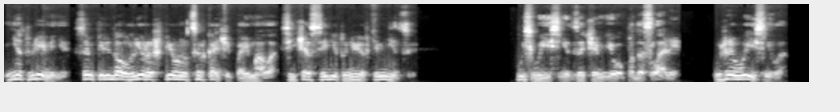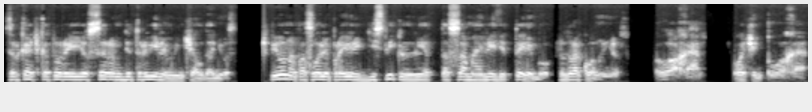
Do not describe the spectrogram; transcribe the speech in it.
Нет времени. Сэм передал Лира шпиона циркачи поймала. Сейчас сидит у нее в темнице. Пусть выяснит, зачем его подослали. Уже выяснила. Циркач, который ее с сэром Детервилем венчал, донес. Шпиона послали проверить, действительно ли это та самая леди Террибл, что дракон унес. Плохо. Очень плохо.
